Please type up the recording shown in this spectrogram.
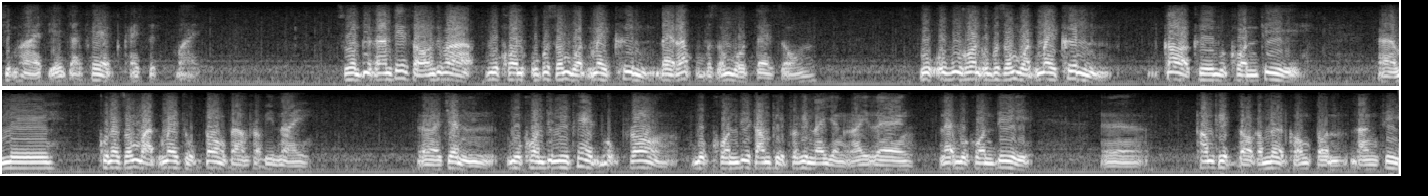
ชิมหายเสียจากเพศให้ศึกใหม่ ส่วนประการที่สองที่ว่าบุคคลอุปสมบทไม่ขึ้น ได้รับอุปสมบทแต่สงบุคคลอุปสมบทไม่ขึ้น ก็คือบุคคลที่มี คุณสมบัติไม่ถูกต้องตามพระวินัยเช่น บุคคลที่มีเพศบกพร่อง บุคคลที่ทำผิดพระวินัยอย่างไรแรง และบุคคลที่ทำผิดต่อกำเนิดของตนดังที่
